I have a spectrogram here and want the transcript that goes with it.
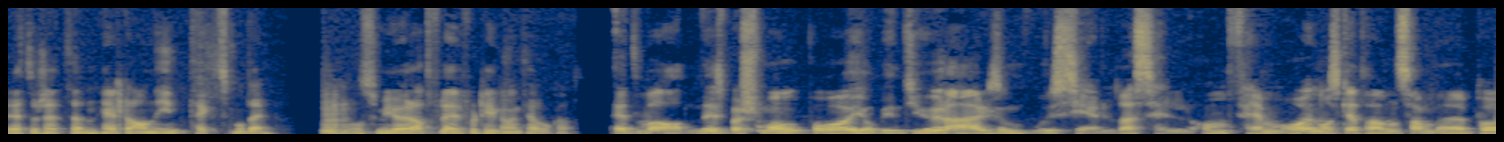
rett og slett en helt annen inntektsmodell. Mm. Og som gjør at flere får tilgang til advokat. Et vanlig spørsmål på jobbintervjuer er liksom, hvor ser du deg selv om fem år? Nå skal jeg ta den samme på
